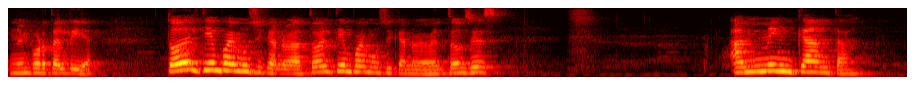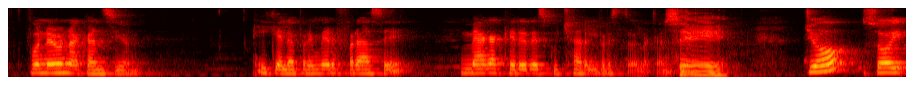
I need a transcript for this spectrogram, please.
No importa el día. Todo el tiempo hay música nueva, todo el tiempo hay música nueva. Entonces, a mí me encanta poner una canción y que la primera frase me haga querer escuchar el resto de la canción. Sí. Yo soy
